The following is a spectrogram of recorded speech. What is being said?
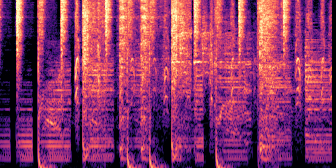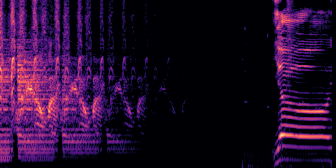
Thank you. Yo,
